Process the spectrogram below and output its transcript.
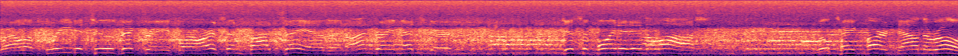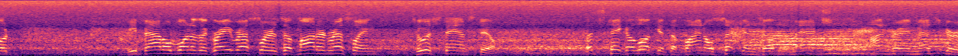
Well, a 3-2 victory for Arsen Fadzaev and Andre Metzger. Disappointed in the loss. Will take heart down the road. He battled one of the great wrestlers of modern wrestling to a standstill. Let's take a look at the final seconds of the match. Andre Metzger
